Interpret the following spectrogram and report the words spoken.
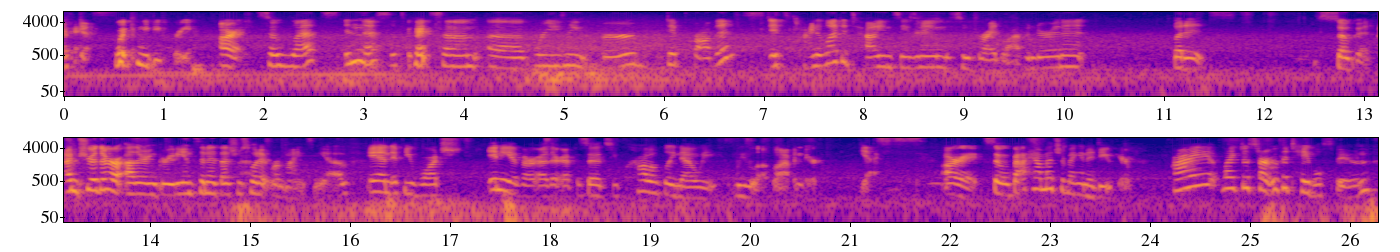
Okay. Yes. What can we do for you? All right, so let's in this let's Okay. put some of we're using herb de Provence. It's kind of like Italian seasoning with some dried lavender in it, but it's so good. I'm sure there are other ingredients in it. That's just what it reminds me of. And if you've watched any of our other episodes, you probably know we, we love lavender. Yes. All right. So about how much am I going to do here? I like to start with a tablespoon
